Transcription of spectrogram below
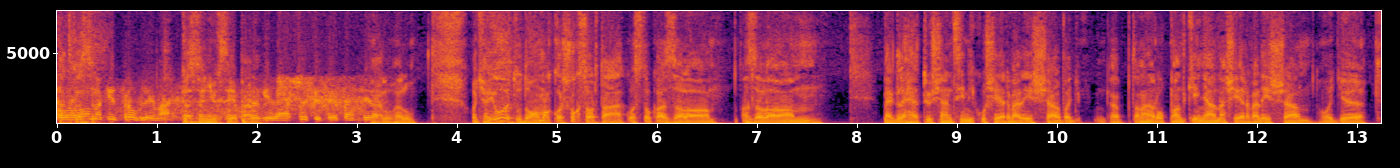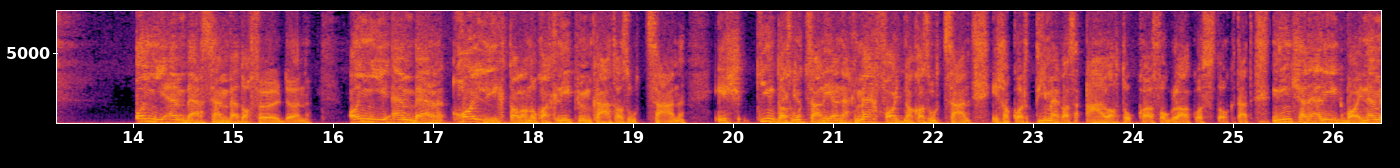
Szóval köszön- vannak itt problémák. Köszönjük szépen. Köszi szépen, szia. Hello, hello. Hogyha jól tudom, akkor sokszor találkoztok azzal a, azzal a meglehetősen cinikus érveléssel, vagy inkább talán roppant kényelmes érveléssel, hogy annyi ember szenved a földön, annyi ember hajléktalanokat lépünk át az utcán, és kint az utcán élnek, megfagynak az utcán, és akkor ti meg az állatokkal foglalkoztok. Tehát nincsen elég baj, nem,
